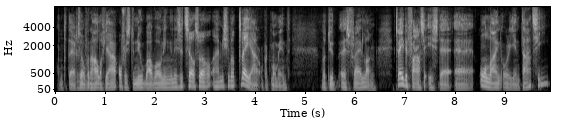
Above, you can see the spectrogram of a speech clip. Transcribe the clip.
komt het ergens over een half jaar? Of is een nieuwbouwwoning en is het zelfs wel misschien wel twee jaar op het moment? Dat duurt best vrij lang. Tweede fase is de online oriëntatie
